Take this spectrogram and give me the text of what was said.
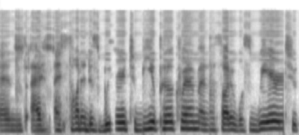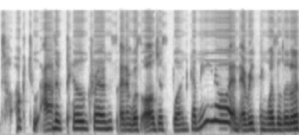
and I, mm. I thought it is weird to be a pilgrim and I thought it was weird to talk to other pilgrims and it was all just Buen Camino and everything was a little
